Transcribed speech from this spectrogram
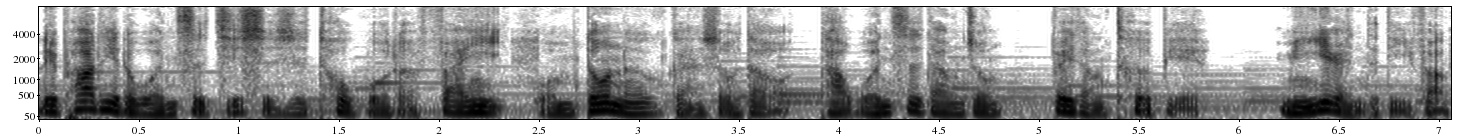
Leopardi 的文字，即使是透过了翻译，我们都能够感受到他文字当中非常特别。迷人的地方，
